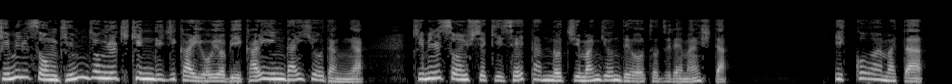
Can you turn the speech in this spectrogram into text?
キミルソン・キム・ジョンル基金理事会及び会員代表団が、キミルソン主席生誕の地マンギョンで訪れました。一行はまた、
